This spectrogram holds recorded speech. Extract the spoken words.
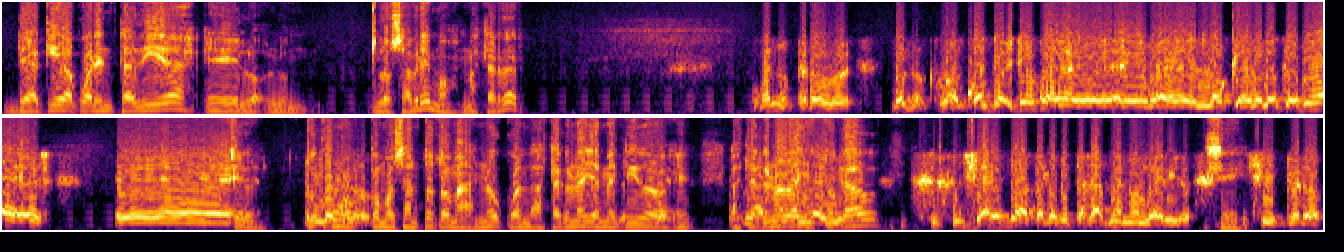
de aquí a 40 días, eh, lo, sabremos más tardar. Bueno, pero bueno, cuando yo eh, eh, lo que lo que veo es eh, Tú como, como Santo Tomás, ¿no? Cuando, hasta que no hayas metido, ¿eh? hasta que no lo hayas tocado. hasta que metas la mano en la herida. Sí. sí, pero,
